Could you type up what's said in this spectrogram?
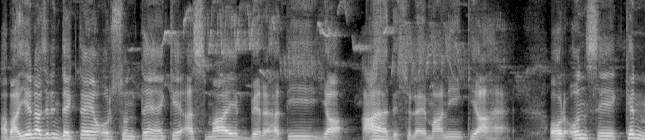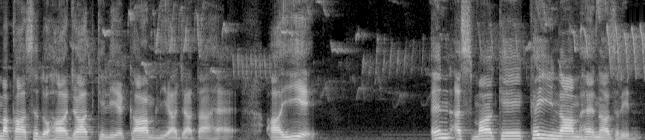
اب آئیے ناظرین دیکھتے ہیں اور سنتے ہیں کہ اسماء برہتی یا عہد سلیمانی کیا ہے اور ان سے کن مقاصد و حاجات کے لیے کام لیا جاتا ہے۔ آئیے ان اسماء کے کئی نام ہیں ناظرین۔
